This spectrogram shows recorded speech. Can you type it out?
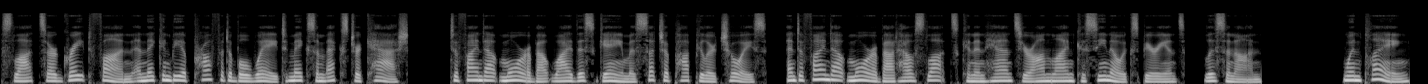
Slots are great fun and they can be a profitable way to make some extra cash. To find out more about why this game is such a popular choice, and to find out more about how slots can enhance your online casino experience, listen on. When playing,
